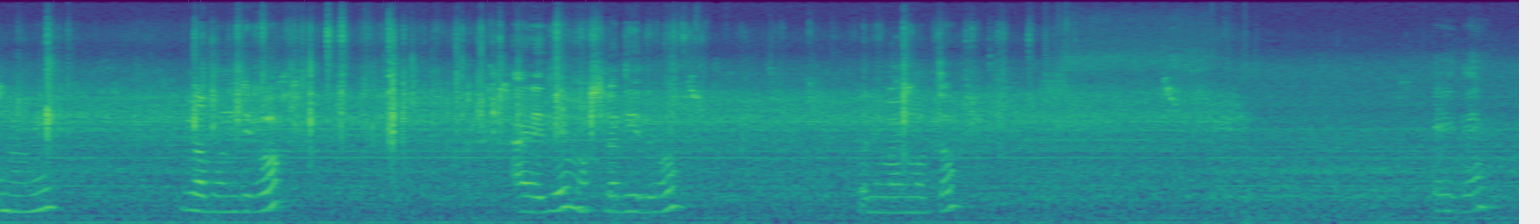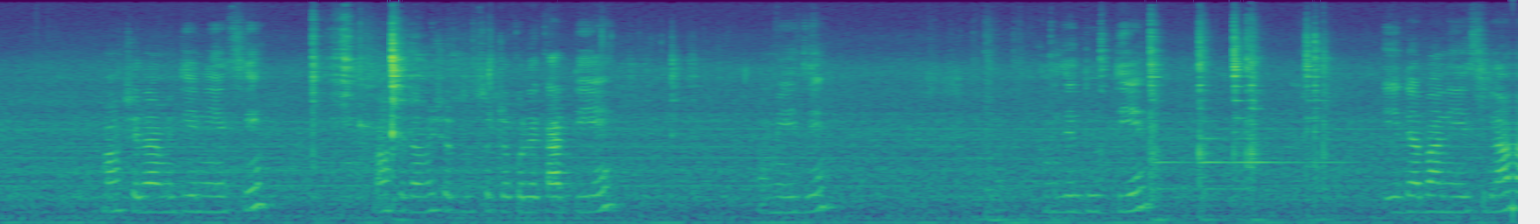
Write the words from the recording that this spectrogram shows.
এখন আমি লবণ দিব। আর এই যে মশলা দিয়ে দেবো পরিমাণ মতো। এই যে মাংসটা আমি দিয়ে নিয়েছি। মাংসটা আমি ছোটো ছোটো করে কাটিয়ে আমি এই যে আমি যে দুধ দিয়ে এটা বানিয়েছিলাম।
